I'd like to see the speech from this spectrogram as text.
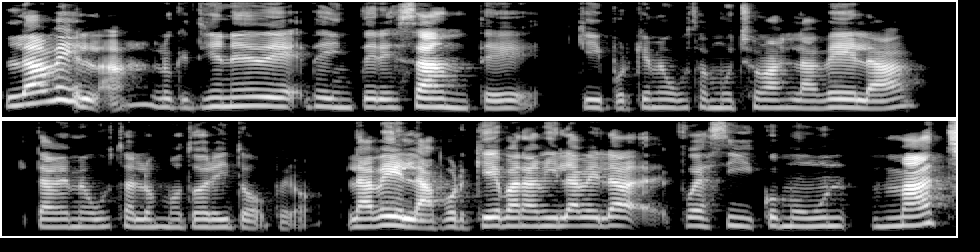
La vela, lo que tiene de, de interesante, y por qué me gusta mucho más la vela, también me gustan los motores y todo, pero la vela, porque para mí la vela fue así como un match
